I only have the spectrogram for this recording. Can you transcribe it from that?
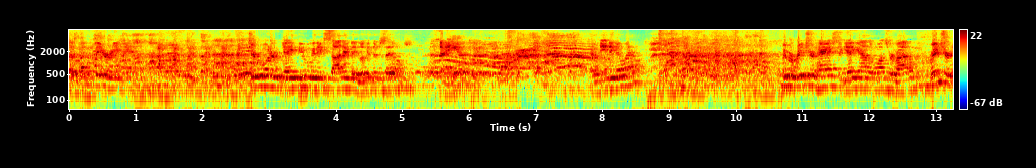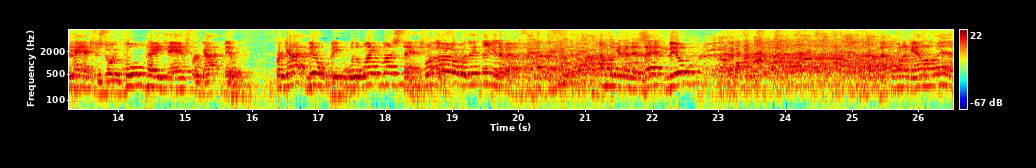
That's a theory, man. Do you ever wonder if gay people get excited they look at themselves? Damn. Need to go out. Remember Richard Hatch, the gay guy that won Survivor? Richard Hatch is doing full page ads for Got Milk. For Got milk people with a white mustache. What the oh. fuck were they thinking about? I'm looking at it. Is that milk? I don't want a gallon of that.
